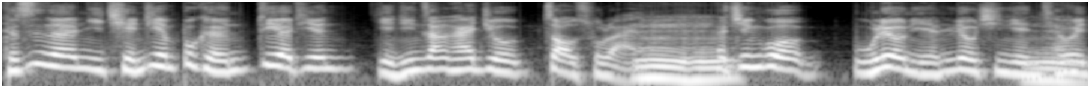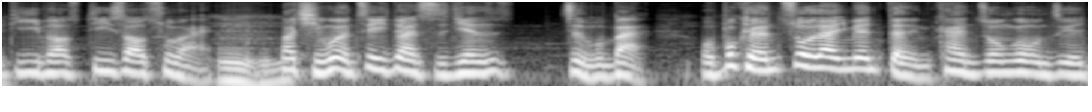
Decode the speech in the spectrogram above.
可是呢，你潜舰不可能第二天眼睛张开就造出来了，嗯哼，要经过五六年、六七年才会第一艘、第一艘出来。嗯，那请问这一段时间怎么办？我不可能坐在那边等，看中共这个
